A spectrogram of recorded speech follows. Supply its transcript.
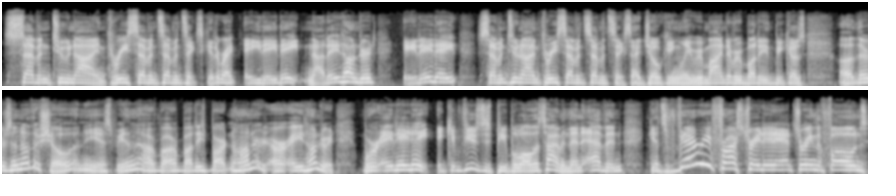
729 3776. Get it right. 888, not 800. 888 729 3776. I jokingly remind everybody because uh, there's another show on ESPN, our, our buddies Barton Hunter, or 800. We're 888. It confuses people all the time. And then Evan gets very frustrated answering the phones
